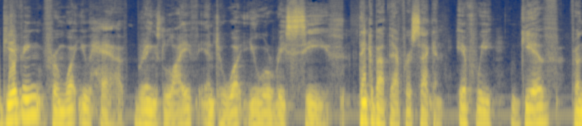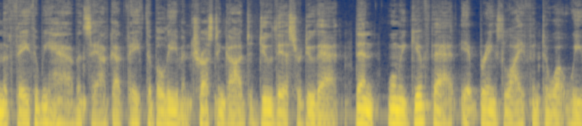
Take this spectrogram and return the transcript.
Giving from what you have brings life into what you will receive. Think about that for a second. If we give from the faith that we have and say, I've got faith to believe and trust in God to do this or do that, then when we give that, it brings life into what we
